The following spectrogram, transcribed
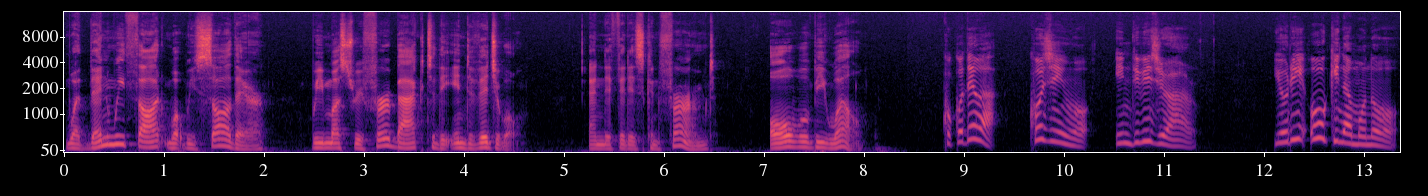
What then we thought what we saw there, we must refer back to the individual, and if it is confirmed, all will be well. ここでは個人を individual より大きなものを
